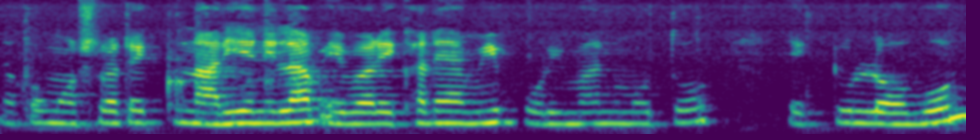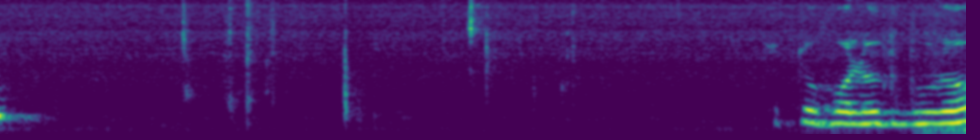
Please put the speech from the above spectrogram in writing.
দেখো মশলাটা একটু নাড়িয়ে নিলাম, এবার এখানে আমি পরিমাণ মতো একটু লবণ একটু হলুদ গুঁড়ো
